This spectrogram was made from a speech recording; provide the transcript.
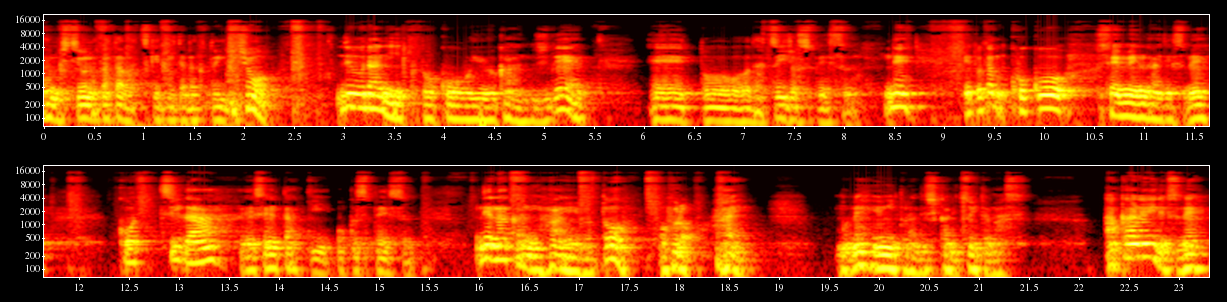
あの、必要な方はつけていただくといいでしょう。で、裏に行くとこういう感じで、えっ、と、脱衣所スペース。で、えっ、ー、と、多分ここ、洗面台ですね。こっちが、え洗濯機置くスペース。で、中に入ると、お風呂。はい。もうね、ユニットなんでしっかりついてます。明るいですね。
